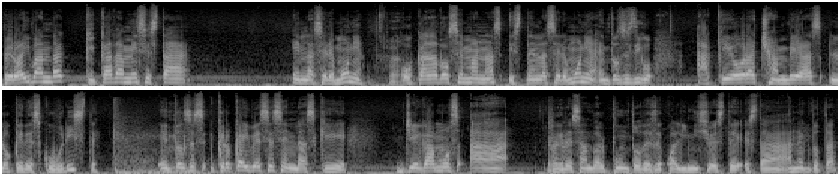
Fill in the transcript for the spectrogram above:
Pero hay banda que cada mes está en la ceremonia o cada dos semanas está en la ceremonia. Entonces digo, ¿a qué hora chambeas lo que descubriste? Entonces creo que hay veces en las que llegamos a, regresando al punto desde cual inició este, esta anécdota,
